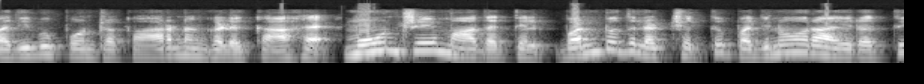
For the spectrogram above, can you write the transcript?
பதிவு போன்ற காரணங்களுக்காக மூன்றே மாதத்தில் ஒன்பது லட்சத்து பதினோராயிரத்து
